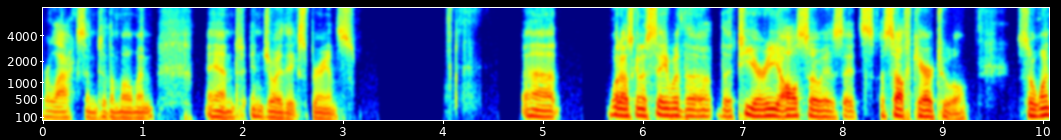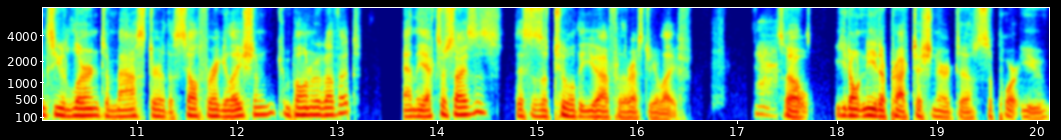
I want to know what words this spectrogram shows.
relax into the moment and enjoy the experience. Uh, what I was going to say with the the TRE also is it's a self care tool. So once you learn to master the self regulation component of it and the exercises, this is a tool that you have for the rest of your life. Yeah. So you don't need a practitioner to support you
